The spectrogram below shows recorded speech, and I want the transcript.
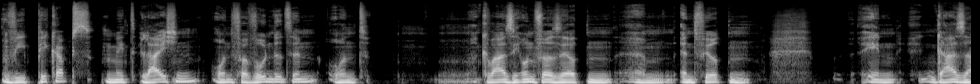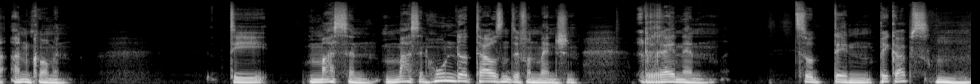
wie Pickups mit Leichen und Verwundeten und quasi unversehrten ähm, Entführten in Gaza ankommen. Die Massen, Massen, Hunderttausende von Menschen rennen zu den Pickups, mhm.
